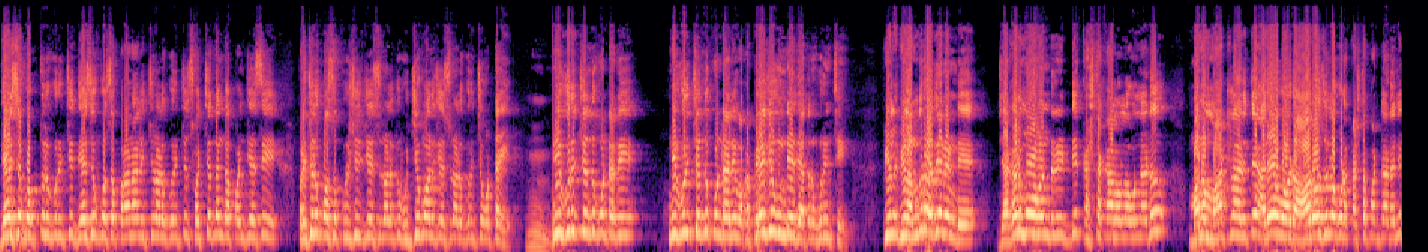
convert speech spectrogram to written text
దేశభక్తుల గురించి దేశం కోసం ప్రాణాలు ఇచ్చిన వాళ్ళ గురించి స్వచ్ఛందంగా పనిచేసి ప్రజల కోసం కృషి చేసిన వాళ్ళకి ఉద్యమాలు చేసిన వాళ్ళ గురించి ఉంటాయి. నీ గురించి ఎందుకు ఉంటుంది? నీ గురించి ఎందుకు ఉండాలి? ఒక పేజీ ఉండేది అతని గురించి. వీళ్ళు వీళ్ళందరూ అదేనండి. జగన్మోహన్ రెడ్డి కష్టకాలంలో ఉన్నాడు. మనం మాట్లాడితే అరే వాడు ఆ రోజుల్లో కూడా కష్టపడ్డాడని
